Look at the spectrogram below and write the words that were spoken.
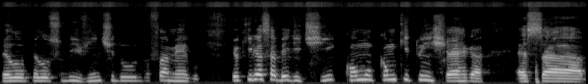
pelo, pelo sub-20 do, do Flamengo. Eu queria saber de ti como, como que tu enxerga essa,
